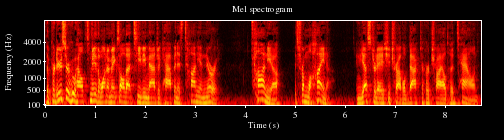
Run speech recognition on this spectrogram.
The producer who helps me, the one who makes all that TV magic happen, is Tanya Nuri. Tanya is from Lahaina. And yesterday she traveled back to her childhood town.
